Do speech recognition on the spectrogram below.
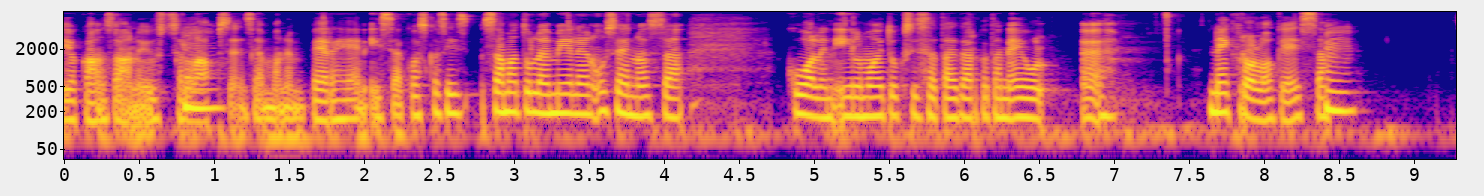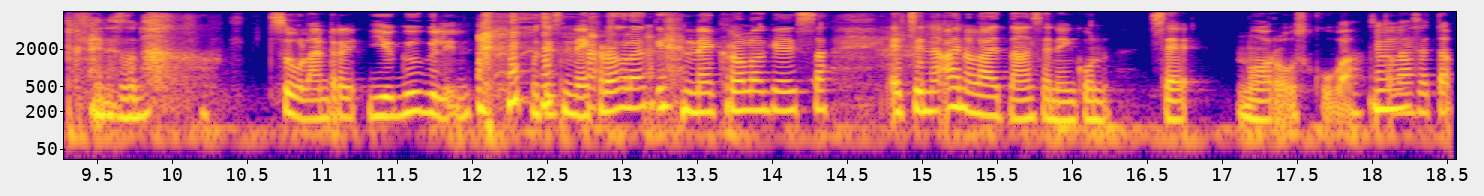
joka on saanut just sen mm. lapsen, semmoinen perheen isä. Koska siis sama tulee mieleen usein noissa kuolin ilmoituksissa tai tarkoitan EU, äh, nekrologeissa. Mm. Meidän sana suuländri, you googlin, mutta siis nekrologe, nekrologeissa, että sinne aina laitetaan se, niin kuin, se nuoruuskuva. Sitten mm. vähän se, että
